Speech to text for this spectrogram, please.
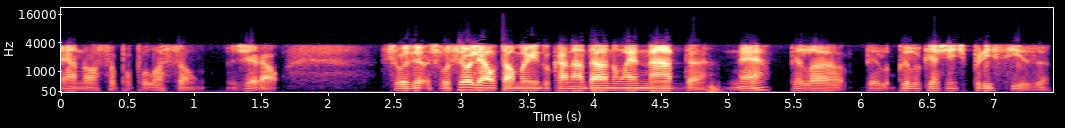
é a nossa população geral. Se você, se você olhar o tamanho do Canadá, não é nada, né, pela, pelo, pelo que a gente precisa.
